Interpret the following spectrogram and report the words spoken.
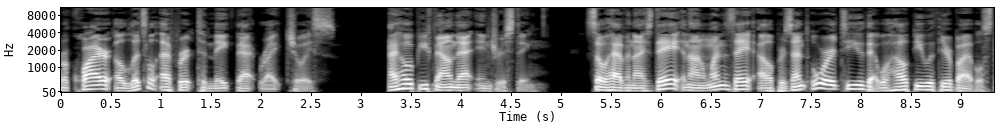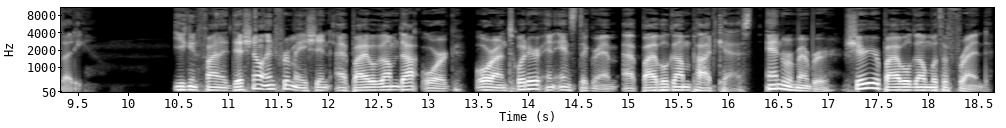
require a little effort to make that right choice. I hope you found that interesting. So have a nice day, and on Wednesday, I'll present a word to you that will help you with your Bible study. You can find additional information at BibleGum.org or on Twitter and Instagram at BibleGum Podcast. And remember, share your BibleGum with a friend.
